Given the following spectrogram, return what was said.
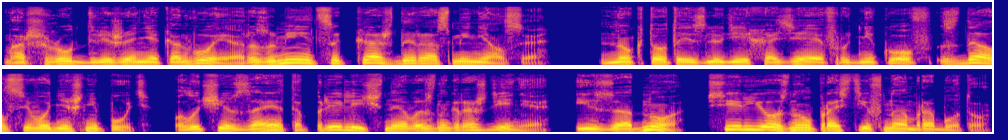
Маршрут движения конвоя, разумеется, каждый раз менялся. Но кто-то из людей-хозяев рудников сдал сегодняшний путь, получив за это приличное вознаграждение и заодно серьезно упростив нам работу.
